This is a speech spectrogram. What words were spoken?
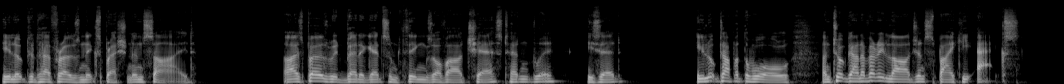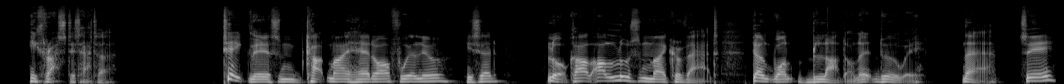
He looked at her frozen expression and sighed. I suppose we'd better get some things off our chest, hadn't we? he said. He looked up at the wall and took down a very large and spiky axe. He thrust it at her. Take this and cut my head off, will you? he said. Look, I'll, I'll loosen my cravat. Don't want blood on it, do we? There, see?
